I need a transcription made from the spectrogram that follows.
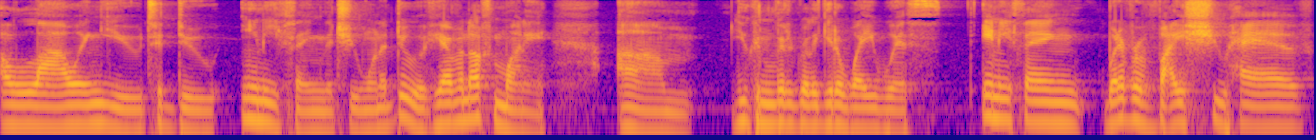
allowing you to do anything that you want to do. If you have enough money, um, you can literally get away with anything, whatever vice you have,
